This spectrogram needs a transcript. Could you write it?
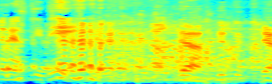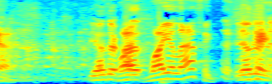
an STD. Yeah, yeah. The other, Why, uh, why are you laughing? Okay,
